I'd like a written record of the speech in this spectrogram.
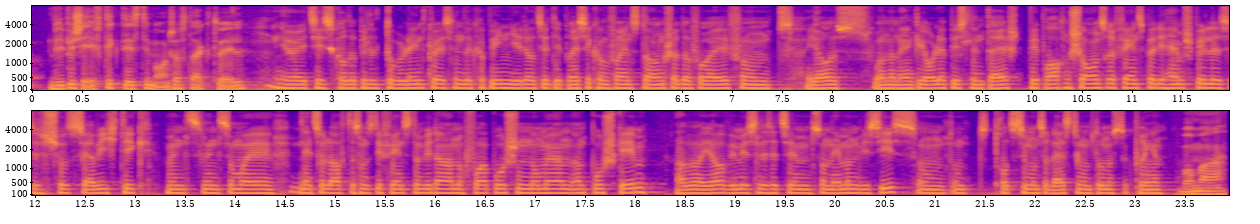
Äh, wie beschäftigt das die Mannschaft aktuell? Ja, jetzt ist es gerade ein bisschen turbulent gewesen in der Kabine. Jeder hat sich die Pressekonferenz da angeschaut auf ORF und ja, es waren dann eigentlich alle ein bisschen enttäuscht. Wir brauchen schon unsere Fans bei den Heimspielen, das ist schon sehr wichtig. Wenn es einmal nicht so läuft, dass uns die Fans dann wieder noch vorpushen, nochmal einen, einen Push geben. Aber ja, wir müssen das jetzt eben so nehmen, wie es ist und, und trotzdem unsere Leistung am Donnerstag bringen. Wenn wir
